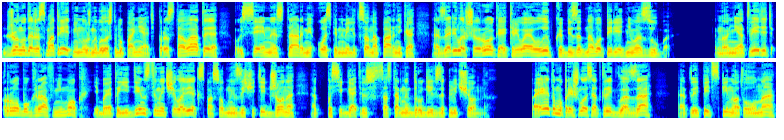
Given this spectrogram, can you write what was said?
Джону даже смотреть не нужно было, чтобы понять. Простоватое, усеянное старыми оспинами лицо напарника озарила широкая кривая улыбка без одного переднего зуба. Но не ответить Робу граф не мог, ибо это единственный человек, способный защитить Джона от посягательств со стороны других заключенных. Поэтому пришлось открыть глаза, отлепить спину от луна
